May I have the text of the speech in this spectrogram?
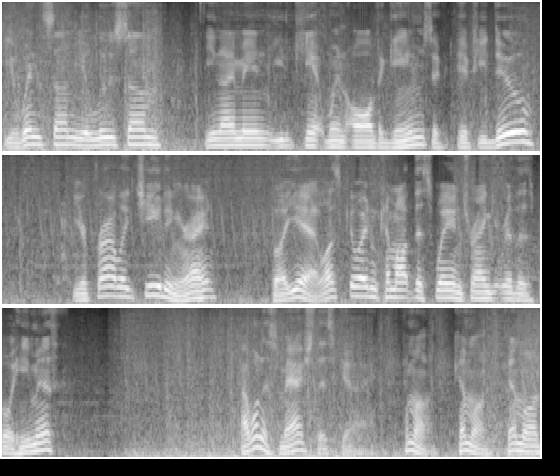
you win some, you lose some, you know what I mean? You can't win all the games. If, if you do, you're probably cheating, right? But yeah, let's go ahead and come out this way and try and get rid of this behemoth. I want to smash this guy. Come on, come on, come on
